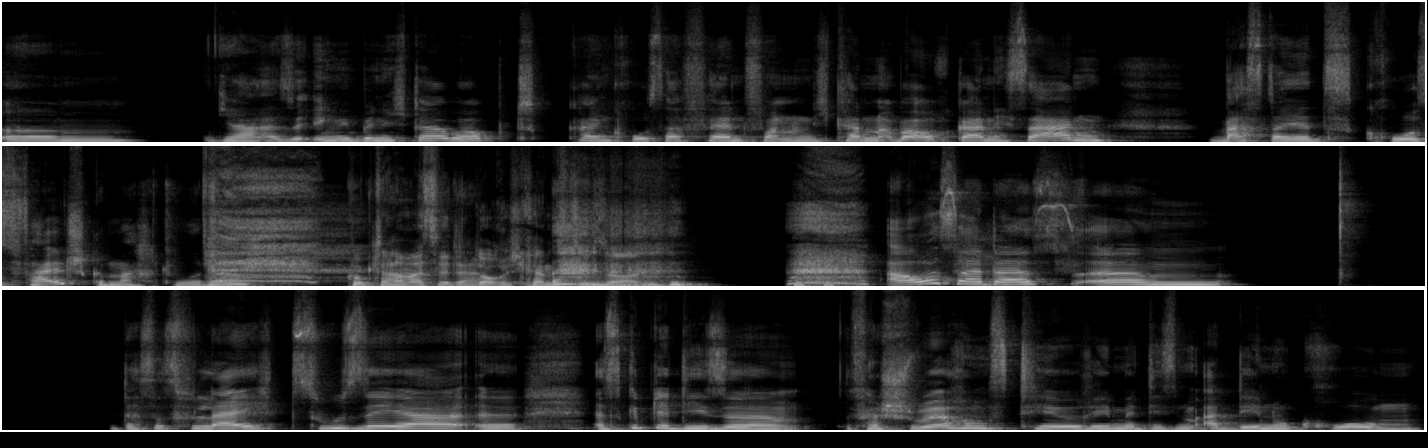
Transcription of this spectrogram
ähm, ja, also irgendwie bin ich da überhaupt kein großer Fan von. Und ich kann aber auch gar nicht sagen, was da jetzt groß falsch gemacht wurde. Guck, da haben wir es wieder. Doch, ich kann es dir sagen. Außer dass, ähm, dass es vielleicht zu sehr, äh, es gibt ja diese Verschwörungstheorie mit diesem Adenochrom.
